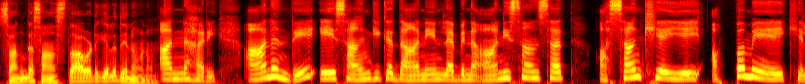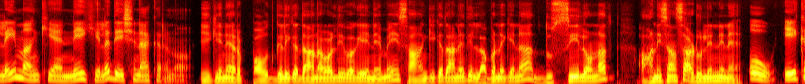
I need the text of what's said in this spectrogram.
සංඝ සංස්ථාවට කියලා දෙනවනම්. අන්න හරි ආනන්දේ ඒ සංඝික දාණයෙන් ලැබෙන ආනිසංසත් අසංඛ්‍යයයි අපමෙයයි කියලයි මං කියන්නේ කියලා දේශනා කරනවා. ඒ කියන්නේ අර පෞද්ගලික දානවලදී වගේ නෙමෙයි සාංගික දානයේදී ලබන කෙනා දුස්සීලොනත් ආනිසංස අඩුලෙන්නේ නැහැ. ඔව් ඒක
